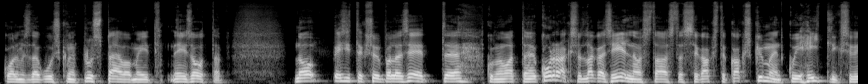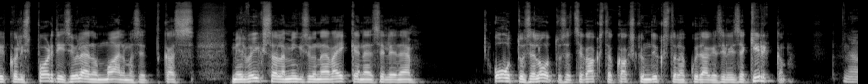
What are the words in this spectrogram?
kolmsada kuuskümmend pluss päeva meid ees ootab no esiteks võib-olla see, et eh, kui me vaatame korraks veel tagasi eelnevasse aastasse, kaks tuhat kakskümmend, kui heitlik see kõik oli spordis ja ülejäänud maailmas, et kas meil võiks olla mingisugune väikene selline ootus ja lootus, et see kaks tuhat kakskümmend üks tuleb kuidagi sellise kirkam? No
